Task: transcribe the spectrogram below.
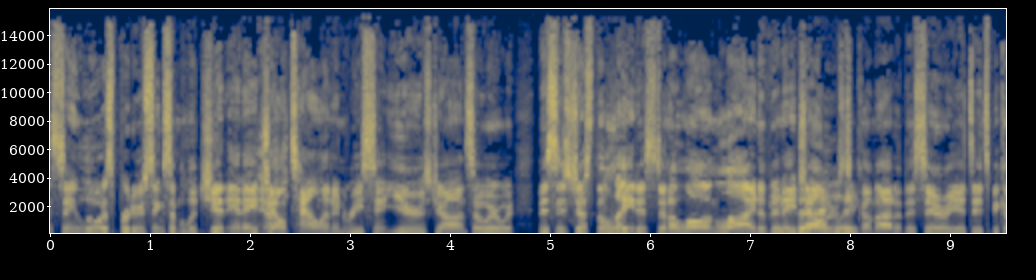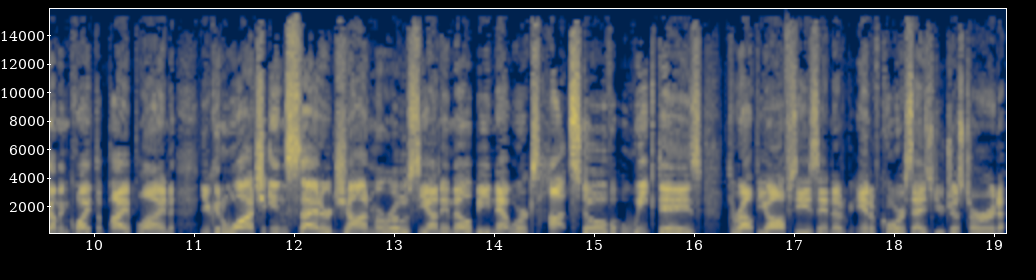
St. Louis producing some legit NHL yeah. talent in recent years, Jon. So we're, we're, this is just the latest in a long line of exactly. NHLers to come out of this area. It's, it's becoming quite the pipeline. You can watch insider Jon Morosi on MLB Network's Hot Stove weekdays throughout the offseason. And, of course, as you just heard,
